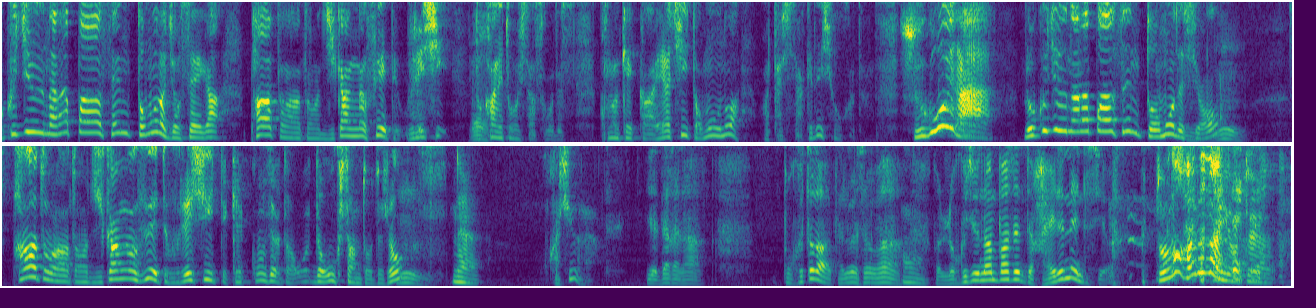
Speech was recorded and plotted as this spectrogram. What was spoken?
67%もの女性がパートナーとの時間が増えて嬉しいと回答したそうです。この結果怪しいと思うのは私だけでしょうかと。すごいな。67%もですよ、パートナーとの時間が増えて嬉しいって結婚生活で奥さんとでしょ、ねえ。おかしいよね。いやだから僕とか渡辺さんは、これ60何パーセント入れないんですよ。それは入れないよって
